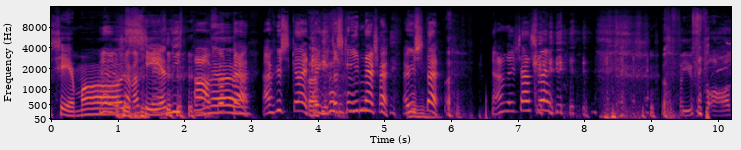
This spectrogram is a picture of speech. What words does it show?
skjema Ja, C19 Ja, flott det. Jeg husker det. Jeg trenger ikke å skrive den ned, sjø. Jeg husker det. Ja, men det kjennes. Fy faen.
